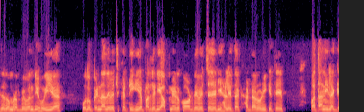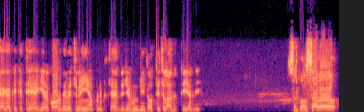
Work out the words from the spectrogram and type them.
ਜਦੋਂ ਮਰੱਬੇਬੰਦੀ ਹੋਈ ਹੈ ਉਦੋਂ ਪਿੰਡਾਂ ਦੇ ਵਿੱਚ ਕੱਟੀ ਗਈ ਹੈ ਪਰ ਜਿਹੜੀ ਆਪਣੇ ਰਿਕਾਰਡ ਦੇ ਵਿੱਚ ਜਿਹੜੀ ਹਲੇ ਤੱਕ ਹੱਡਾ ਰੋੜੀ ਕਿਤੇ ਪਤਾ ਨਹੀਂ ਲੱਗਿਆਗਾ ਕਿ ਕਿੱਥੇ ਹੈਗੀ ਰਿਕਾਰਡ ਦੇ ਵਿੱਚ ਨਹੀਂ ਆਪਣੇ ਪੰਚਾਇਤ ਦੇ, ਜੇ ਹੁੰਦੀ ਤਾਂ ਉੱਥੇ ਚਲਾ ਦਿੱਤੀ ਜਾਂਦੀ। ਸਰਪੰਚ ਸਾਹਿਬ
